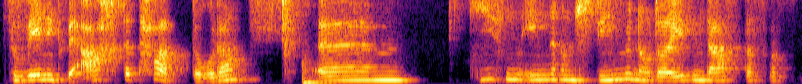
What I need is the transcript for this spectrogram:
zu wenig beachtet hat, oder? Ähm, diesen inneren Stimmen oder eben das, das was,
